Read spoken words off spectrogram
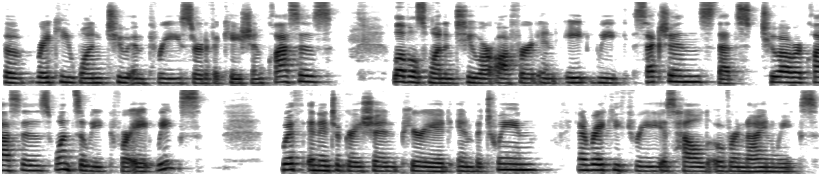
the Reiki 1, 2, and 3 certification classes. Levels 1 and 2 are offered in eight week sections. That's two hour classes once a week for eight weeks, with an integration period in between. And Reiki 3 is held over nine weeks.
